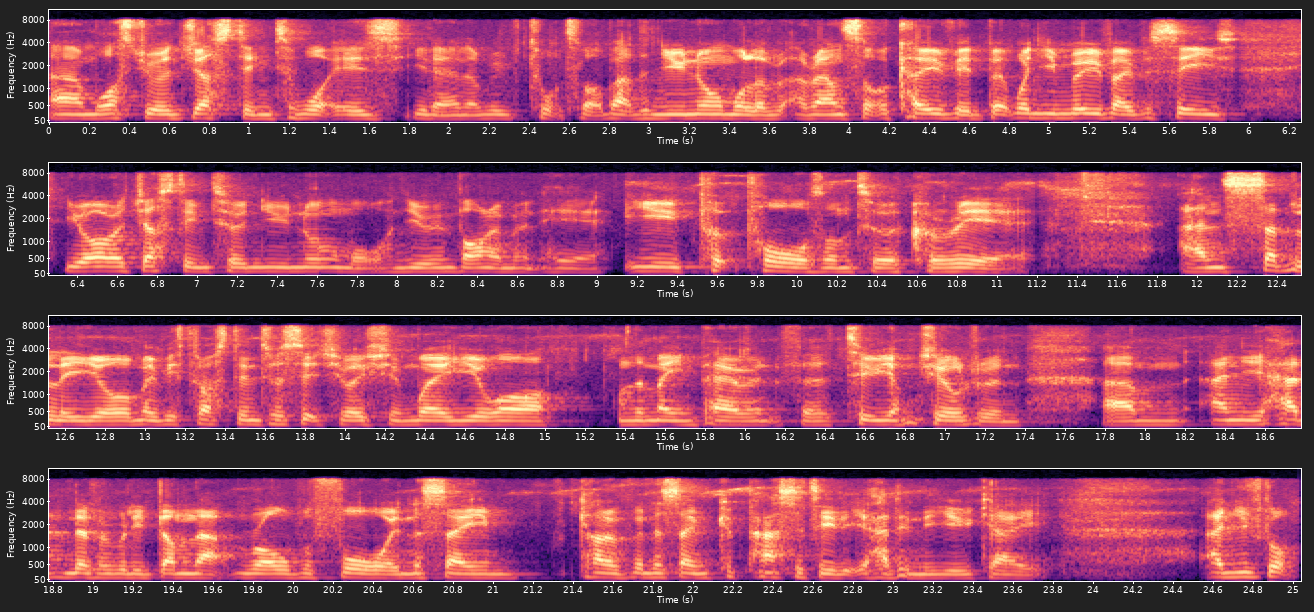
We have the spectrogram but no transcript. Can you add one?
um, whilst you're adjusting to what is, you know, and we've talked a lot about the new normal around sort of COVID, but when you move overseas, you are adjusting to a new normal, a new environment here. You put pause onto a career, and suddenly you're maybe thrust into a situation where you are the main parent for two young children, um, and you had never really done that role before in the same kind of in the same capacity that you had in the UK and you've got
